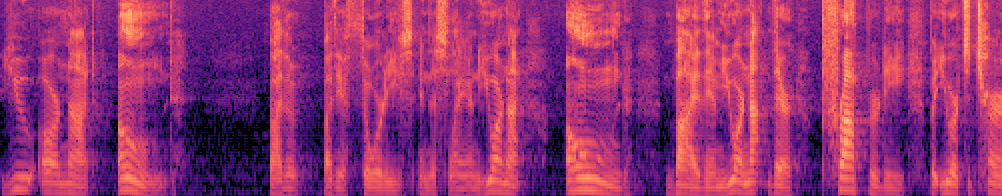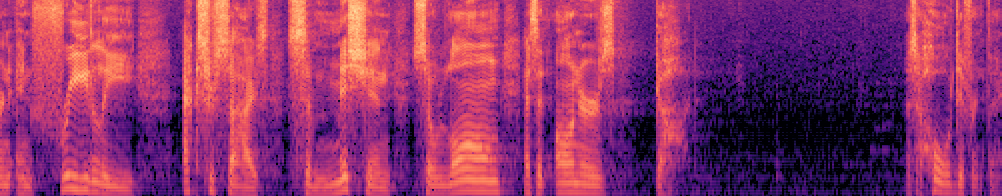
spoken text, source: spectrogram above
you are not owned by the, by the authorities in this land. You are not owned by them. You are not their property, but you are to turn and freely exercise submission so long as it honors God. That's a whole different thing.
